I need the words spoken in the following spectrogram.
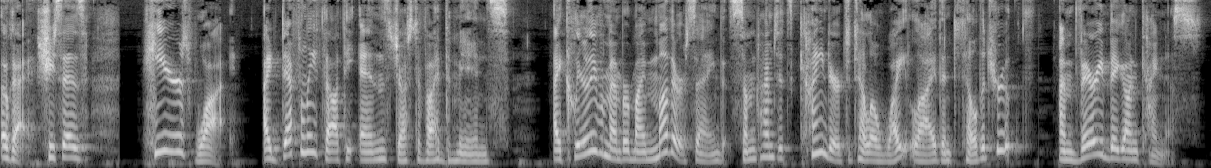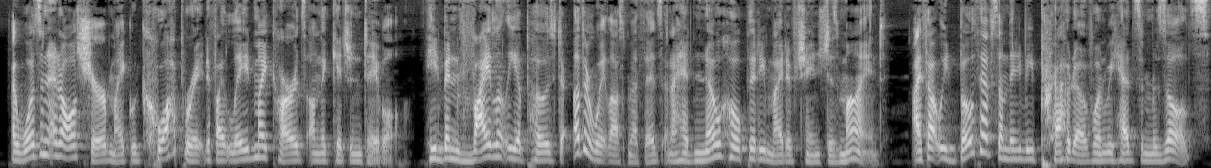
okay, she says, Here's why. I definitely thought the ends justified the means. I clearly remember my mother saying that sometimes it's kinder to tell a white lie than to tell the truth. I'm very big on kindness. I wasn't at all sure Mike would cooperate if I laid my cards on the kitchen table. He'd been violently opposed to other weight loss methods, and I had no hope that he might have changed his mind. I thought we'd both have something to be proud of when we had some results,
